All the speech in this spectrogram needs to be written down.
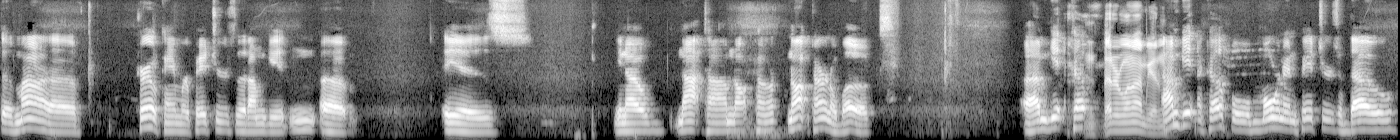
of my uh, trail camera pictures that I'm getting uh, is, you know, nighttime noctur- nocturnal bucks. I'm getting a couple. Better than what I'm getting. I'm getting a couple morning pictures of doe,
